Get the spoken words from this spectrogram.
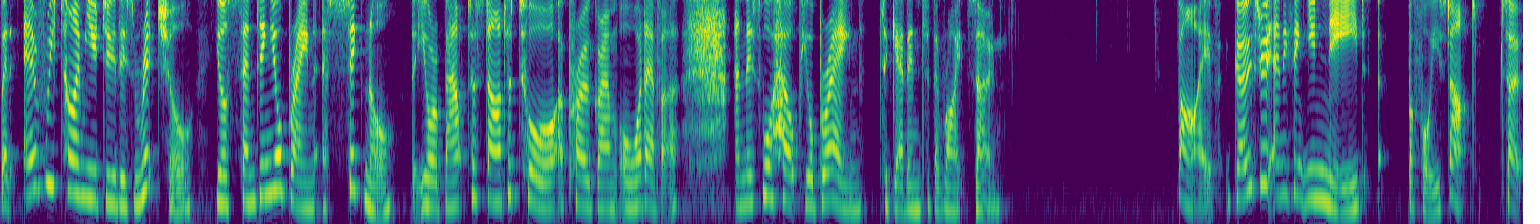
But every time you do this ritual, you're sending your brain a signal that you're about to start a tour, a program, or whatever. And this will help your brain to get into the right zone. Five, go through anything you need before you start. So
